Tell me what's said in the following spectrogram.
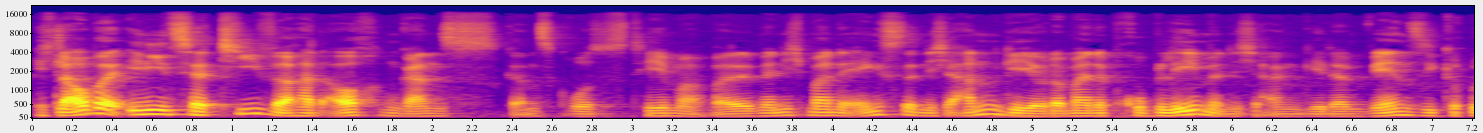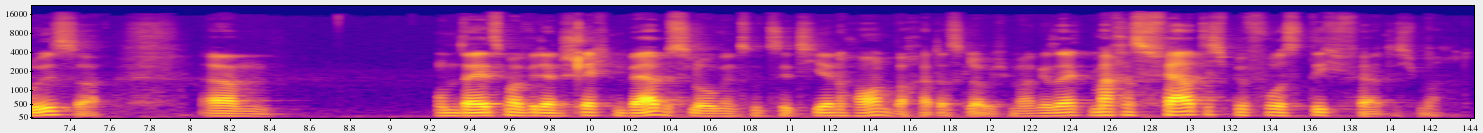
ich glaube, Initiative hat auch ein ganz, ganz großes Thema, weil wenn ich meine Ängste nicht angehe oder meine Probleme nicht angehe, dann werden sie größer. Ähm, um da jetzt mal wieder einen schlechten Werbeslogan zu zitieren, Hornbach hat das, glaube ich, mal gesagt, mach es fertig, bevor es dich fertig macht.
